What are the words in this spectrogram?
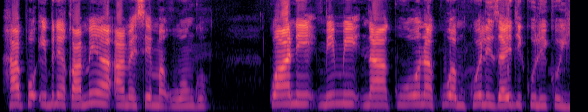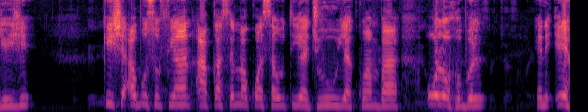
hapo ibn kamea amesema uongo. Kwani mimi na kuona kuwa mkweli zaidi kuliko yeye? Kisha abu sufian akasema kwa sauti ya juu ya kwamba olo yani e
